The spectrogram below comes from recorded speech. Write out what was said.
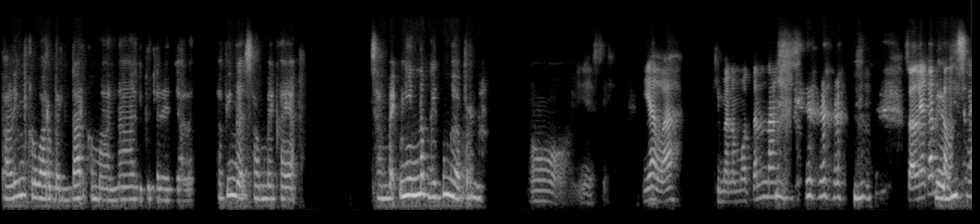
Paling keluar bentar ke mana gitu jalan-jalan. Tapi nggak sampai kayak sampai nginep gitu nggak pernah. Oh iya sih. Iyalah gimana mau tenang? Soalnya kan kalau bisa.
